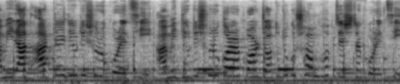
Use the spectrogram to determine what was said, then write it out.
আমি রাত আটটায় ডিউটি শুরু করেছি। আমি ডিউটি শুরু করার পর যতটুকু সম্ভব চেষ্টা করেছি।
